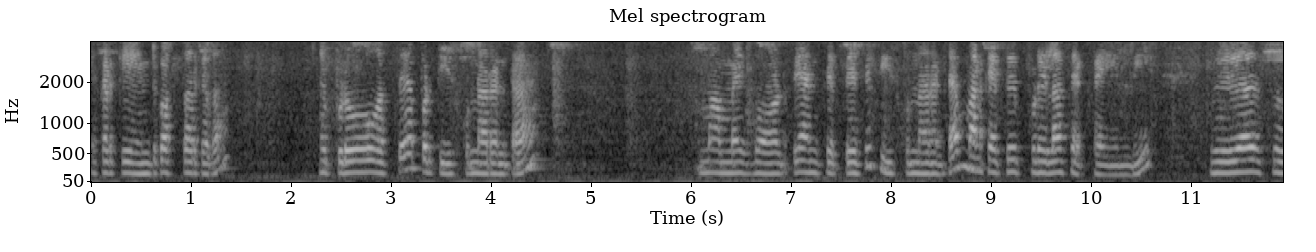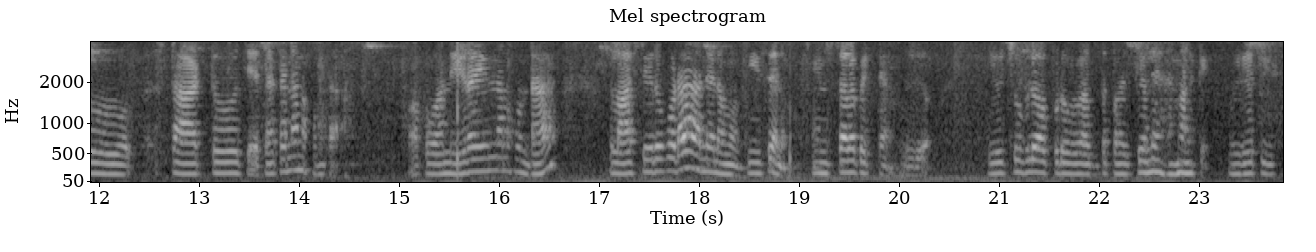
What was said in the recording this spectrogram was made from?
ఇక్కడికి ఇంటికి వస్తారు కదా. ఎప్పుడో వస్తే అప్పుడు తీసుకున్నారంట. మా అమ్మాయికి బాగుంటుంది అని చెప్పేసి తీసుకున్నారంట. మనకైతే ఇప్పుడు ఇలా సెట్ అయ్యింది. వీడియోస్ స్టార్ట్ చేశాకనే అనుకుంటా. ఒక వన్ ఇయర్ అయింది అనుకుంటా. లాస్ట్ ఇయర్ కూడా నేను తీసాను. ఇన్స్టాలో పెట్టాను వీడియో. యూట్యూబ్లో అప్పుడు అంత పరిచయం లేదు మనకి. వీడియో తీసి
